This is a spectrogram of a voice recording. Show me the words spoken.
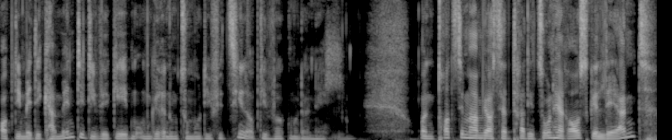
ob die Medikamente, die wir geben, um Gerinnung zu modifizieren, ob die wirken oder nicht. Und trotzdem haben wir aus der Tradition heraus gelernt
